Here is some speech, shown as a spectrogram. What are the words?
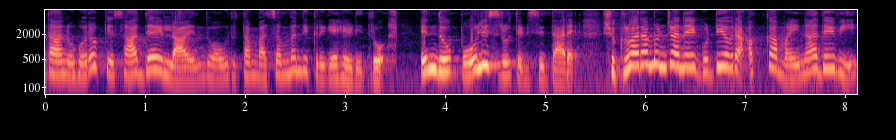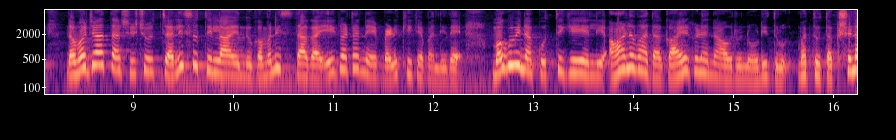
ತಾನು ಹೊರೋಕೆ ಸಾಧ್ಯ ಇಲ್ಲ ಎಂದು ಅವರು ತಮ್ಮ ಸಂಬಂಧಿಕರಿಗೆ ಹೇಳಿದ್ರು ಎಂದು ಪೊಲೀಸರು ತಿಳಿಸಿದ್ದಾರೆ. ಶುಕ್ರವಾರ ಮುಂಜಾನೆ ಗುಡ್ಡಿಯವರ ಅಕ್ಕ ಮೈನಾದೇವಿ ನವಜಾತ ಶಿಶು ಚಲಿಸುತ್ತಿಲ್ಲ ಎಂದು ಗಮನಿಸಿದಾಗ ಈ ಘಟನೆ ಬೆಳಕಿಗೆ ಬಂದಿದೆ. ಮಗುವಿನ ಕುತ್ತಿಗೆಯಲ್ಲಿ ಆಳವಾದ ಗಾಯಗಳನ್ನು ಅವರು ನೋಡಿದ್ರು ಮತ್ತು ತಕ್ಷಣ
